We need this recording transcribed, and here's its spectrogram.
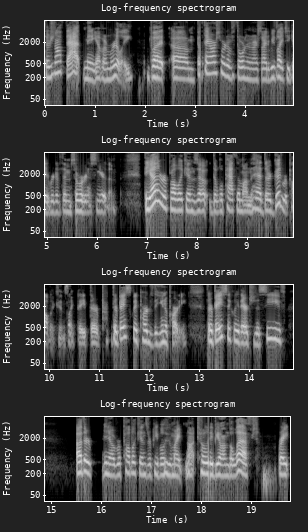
There's not that many of them really, but um, but they are sort of a thorn in our side. We'd like to get rid of them, so we're going to smear them. The other Republicans uh, that will pat them on the head, they're good Republicans. Like they they're they're basically part of the uniparty. They're basically there to deceive other you know Republicans or people who might not totally be on the left, right?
